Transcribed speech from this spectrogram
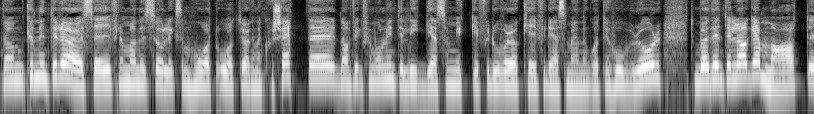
De kunde inte röra sig för de hade så liksom hårt åtdragna korsetter. De fick förmodligen inte ligga så mycket för då var det okej för deras män att gå till horor. De behövde inte laga mat. Eh,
